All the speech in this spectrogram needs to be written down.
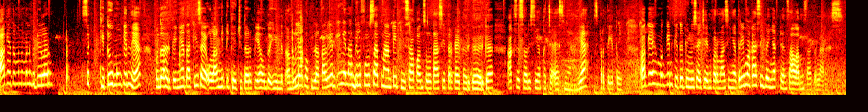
Oke teman-teman bediler segitu mungkin ya. Untuk harganya tadi saya ulangi 3 juta rupiah untuk unit only. Apabila kalian ingin ambil full set nanti bisa konsultasi terkait harga-harga aksesoris yang ke CS nya ya. Seperti itu. Oke mungkin gitu dulu saja informasinya. Terima kasih banyak dan salam satu laras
